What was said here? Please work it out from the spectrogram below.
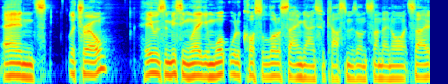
and Latrell he was the missing leg in what would have cost a lot of same games for customers on Sunday night. So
